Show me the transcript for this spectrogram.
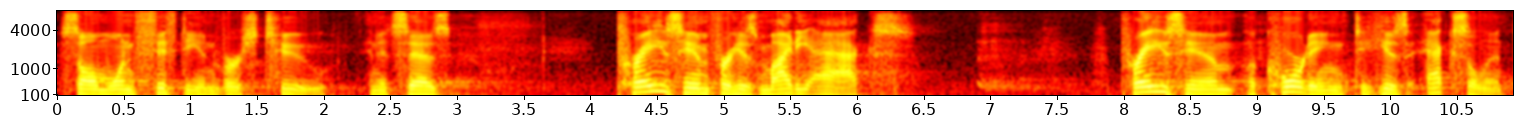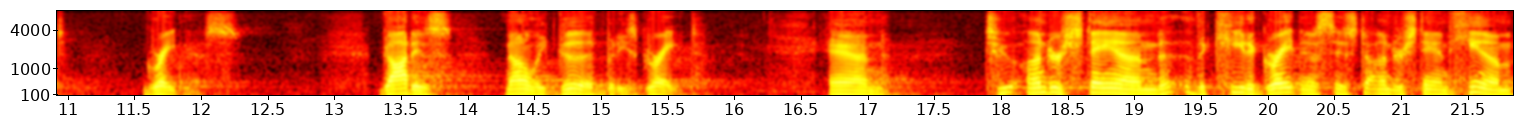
Psalm 150 in verse 2, and it says, Praise him for his mighty acts Praise him according to his excellent greatness. God is not only good, but he's great. And to understand the key to greatness is to understand him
